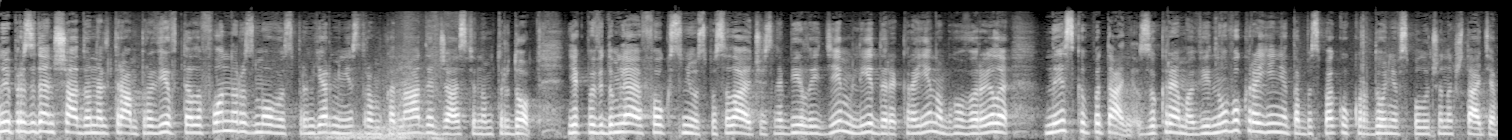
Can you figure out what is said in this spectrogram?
Ну і президент США Дональд Трамп провів телефонну розмову з прем'єр-міністром Канади Джастіном Трюдо. Як повідомляє Fox News, посилаючись на Білий Дім, лідери країн обговорили низку питань, зокрема війну в Україні та безпеку кордонів Сполучених Штатів.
